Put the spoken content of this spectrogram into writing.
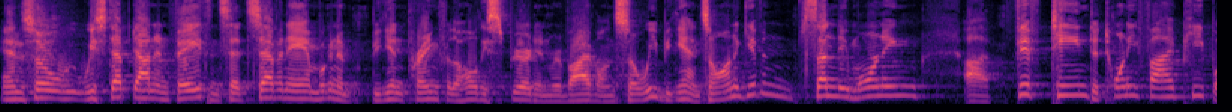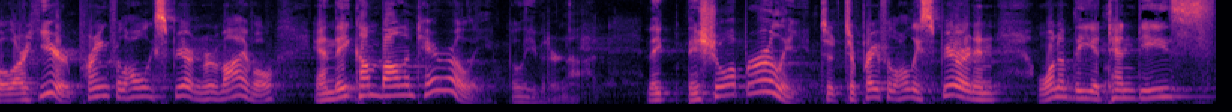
And so we stepped out in faith and said, 7 a.m., we're going to begin praying for the Holy Spirit and revival. And so we began. So on a given Sunday morning, uh, 15 to 25 people are here praying for the Holy Spirit and revival, and they come voluntarily, believe it or not. They, they show up early to, to pray for the Holy Spirit. And one of the attendees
